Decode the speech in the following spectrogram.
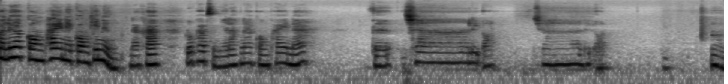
มาเลือกกองไพ่ในกองที่หนึ่งนะคะ รูปภาพสัญลักษณ์หน้ากองไพ่นะ The Chariot Chariot อืม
